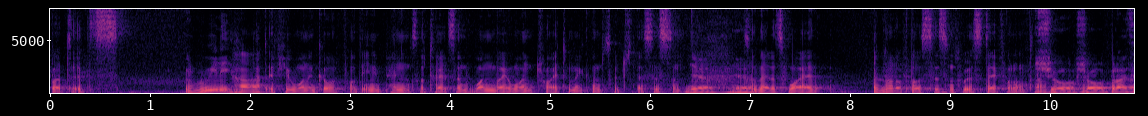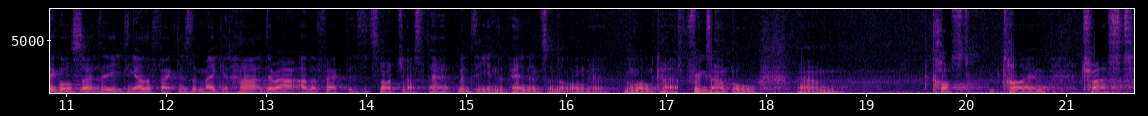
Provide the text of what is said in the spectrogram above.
but it's really hard if you want to go for the independence hotels and one by one try to make them switch their system. Yeah, yeah. So that is why a lot of those systems will stay for a long time. Sure, sure. But I think also the, the other factors that make it hard, there are other factors. It's not just that with the independence and the longer, the long tail. For example, um, cost, time, trust.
